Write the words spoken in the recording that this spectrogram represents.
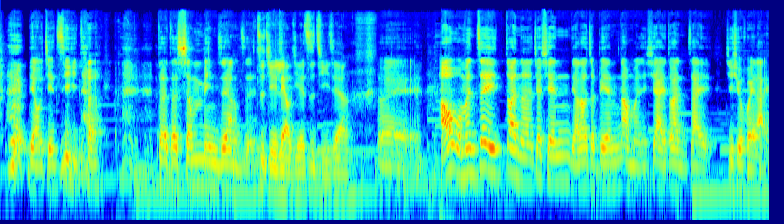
了结自己的的的生命这样子，自己了结自己这样。对，好，我们这一段呢就先聊到这边，那我们下一段再继续回来。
